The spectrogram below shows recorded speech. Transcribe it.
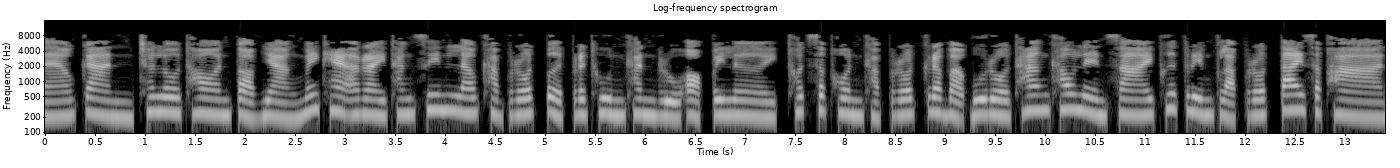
แล้วกัน ชโลธรตอบอย่างไม่แคร์อะไรทั้งสิ้นแล้วขับรถเปิดประทุนคันหรูออกไปเลย ทศพลขับรถกระบะบูโรทั้งเข้าเลนซ้ายเพื่อเตรียมกลับรถใต้สะพาน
